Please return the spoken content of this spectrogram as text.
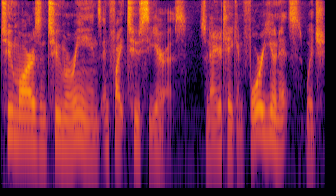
two Mars and two Marines and fight two Sierras. So now you're taking four units, which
